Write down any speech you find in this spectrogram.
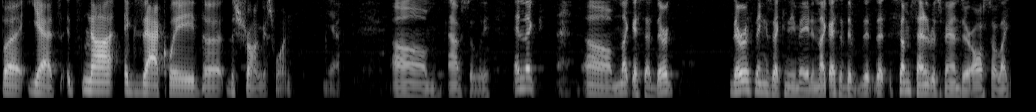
But yeah, it's it's not exactly the the strongest one. Yeah, um, absolutely. And like, um, like I said, there, there are things that can be made, and like I said, that some Senators fans are also like,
